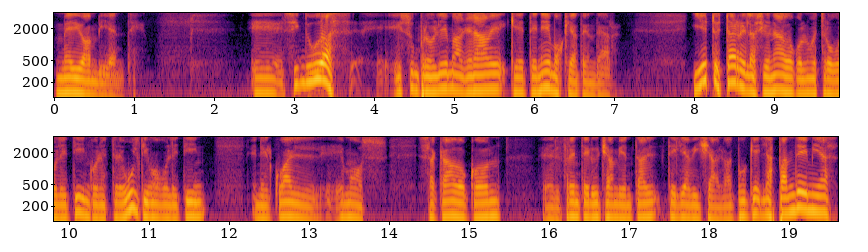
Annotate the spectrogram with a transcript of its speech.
Medio Ambiente. Eh, sin dudas es un problema grave que tenemos que atender. Y esto está relacionado con nuestro boletín, con nuestro último boletín, en el cual hemos sacado con el Frente de Lucha Ambiental Telia Villalba, porque las pandemias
